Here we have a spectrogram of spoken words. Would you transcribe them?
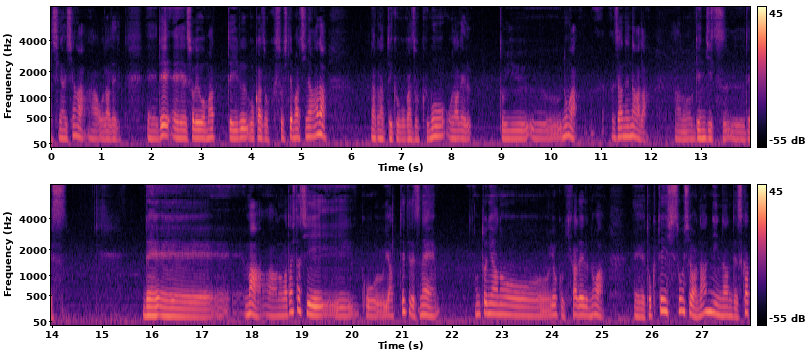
被害者がおられる。でそれを待っているご家族そして待ちながら亡くなっていくご家族もおられるというのが残念ながらあの現実です。で、えー、まああの私たちこうやっててですね本当にあのよく聞かれるのは、えー、特定失踪者は何人なんですかっ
